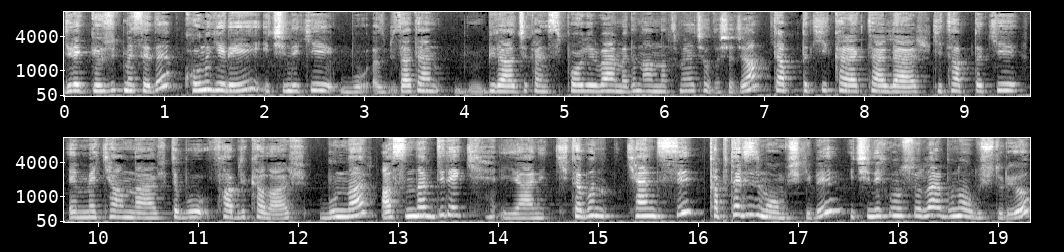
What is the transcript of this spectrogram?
direkt gözükmese de konu gereği içindeki bu zaten birazcık hani spoiler vermeden anlatmaya çalışacağım. Kitaptaki karakterler, kitaptaki e, mekanlar, işte bu fabrikalar bunlar aslında direkt yani kitabın kendisi kapitalizm olmuş gibi içindeki unsurlar bunu oluşturuyor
